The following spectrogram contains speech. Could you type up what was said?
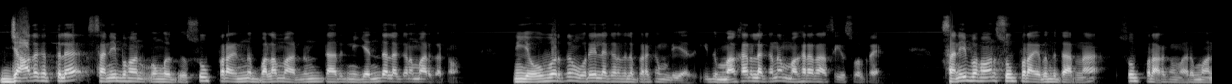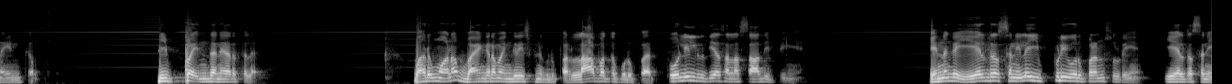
ஜாதகத்தில் சனி பகவான் உங்களுக்கு சூப்பராக இன்னும் பலமாக நின்றுட்டாரு நீங்கள் எந்த லக்னமாக இருக்கட்டும். நீங்கள் ஒவ்வொருத்தரும் ஒரே லக்னத்தில் பிறக்க முடியாது. இது மகர லக்னம் மகர ராசியை சொல்கிறேன் சனி பகவான் சூப்பராக இருந்துட்டாருன்னா சூப்பராக இருக்கும் வருமானம் இன்கம் இப்போ இந்த நேரத்தில் வருமானம் பயங்கரமா இன்க்ரீஸ் பண்ணி கொடுப்பார். லாபத்தை கொடுப்பார். தொழில் ரீதியாக நல்லா சாதிப்பீங்க. என்னங்க ஏழரை சனியில இப்படி ஒரு பலன் சொல்றீங்க? ஏழரை சனி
